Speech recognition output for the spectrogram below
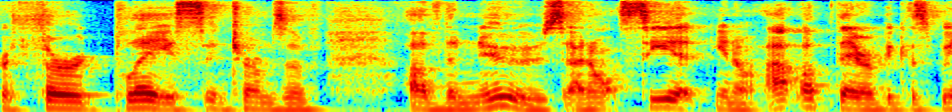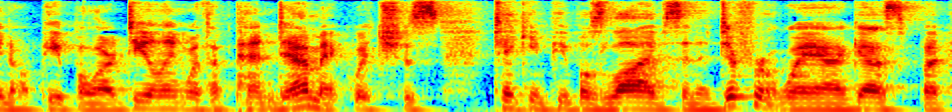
or third place in terms of of the news. I don't see it, you know, up up there because you know people are dealing with a pandemic, which is taking people's lives in a different way, I guess. But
